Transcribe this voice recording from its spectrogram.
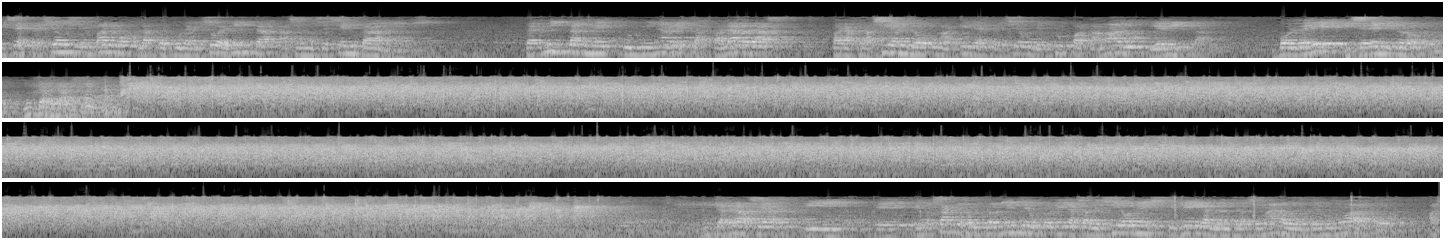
Esa expresión, sin embargo, la popularizó Evita hace unos 60 años. Permítanme culminar estas palabras parafraseando aquella expresión de Tupac Amaru y Evita. Volveré y seré micrófono. Muchas gracias.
